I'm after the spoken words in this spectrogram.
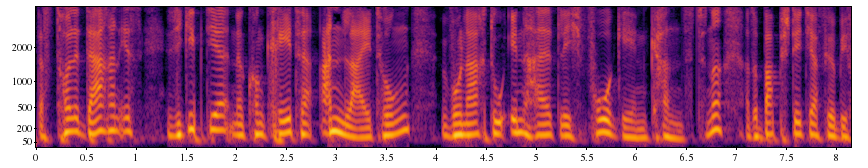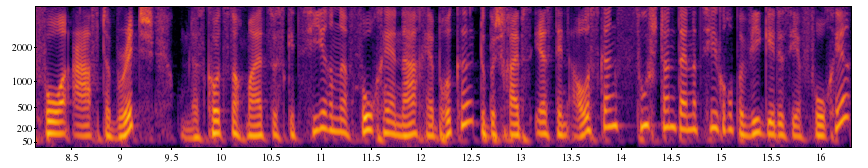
Das Tolle daran ist, sie gibt dir eine konkrete Anleitung, wonach du inhaltlich vorgehen kannst. Ne? Also BAP steht ja für Before, After Bridge. Um das kurz nochmal zu skizzieren, ne? vorher, nachher Brücke. Du beschreibst erst den Ausgangszustand deiner Zielgruppe. Wie geht es ihr vorher,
